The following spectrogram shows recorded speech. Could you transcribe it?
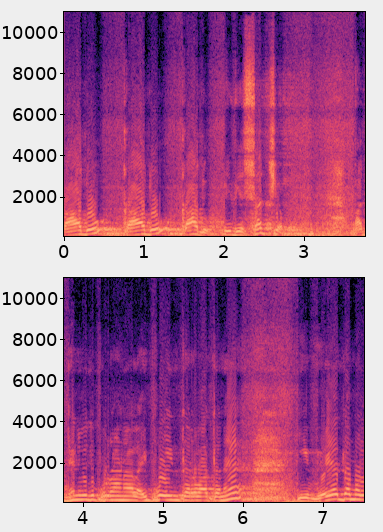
కాదు కాదు కాదు. ఇది సత్యం. పద్దెనిమిది పురాణాలు అయిపోయిన తర్వాతనే ఈ వేదముల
